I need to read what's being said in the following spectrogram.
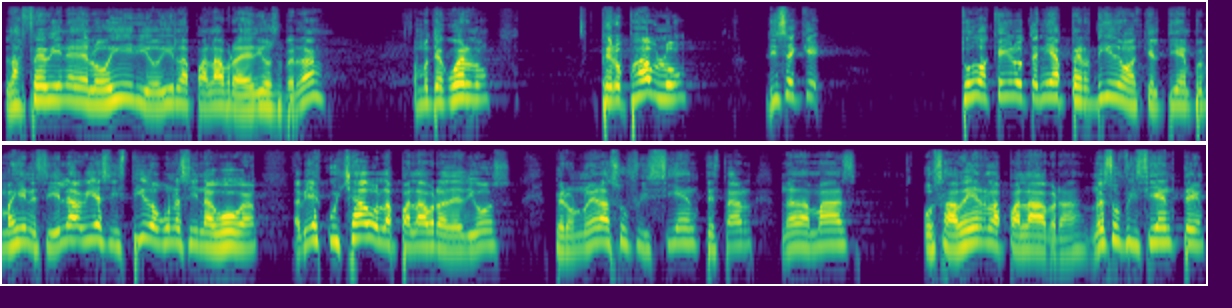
la fe viene del oír y oír la palabra de Dios, ¿verdad? ¿Estamos de acuerdo? Pero Pablo dice que todo aquello lo tenía perdido en aquel tiempo. Imagínense, él había asistido a una sinagoga, había escuchado la palabra de Dios, pero no era suficiente estar nada más saber la palabra, no es suficiente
